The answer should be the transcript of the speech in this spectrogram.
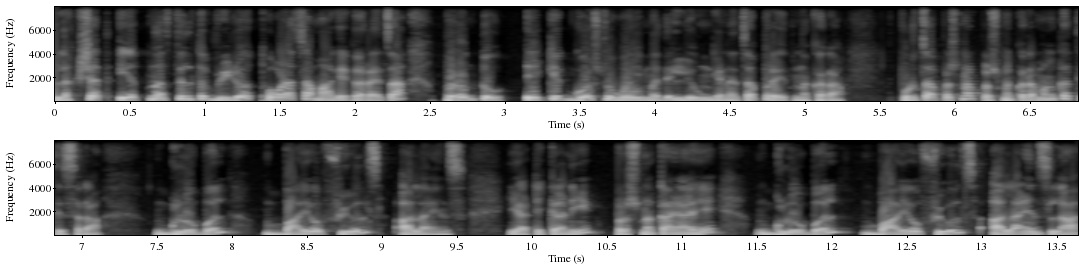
लक्षात येत नसतील तर व्हिडिओ थोडासा मागे करायचा परंतु एक एक गोष्ट वहीमध्ये लिहून घेण्याचा प्रयत्न करा. पुढचा प्रश्न प्रश्न क्रमांक तिसरा. Global biofuels alliance. या ठिकाणी प्रश्न काय आहे? ग्लोबल बायोफ्युल्स अलायन्सला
